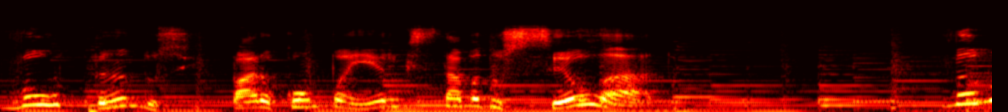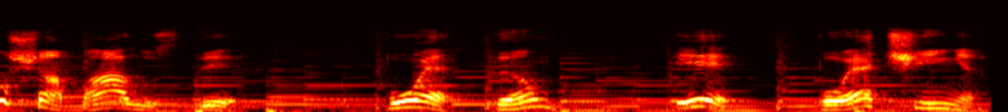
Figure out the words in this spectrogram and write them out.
voltando-se para o companheiro que estava do seu lado. Vamos chamá-los de Poetão e Poetinha.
